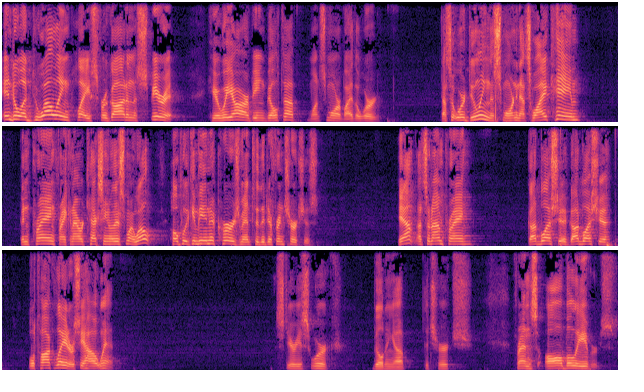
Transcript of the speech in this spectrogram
into a dwelling place for God in the Spirit here we are being built up once more by the Word. That's what we're doing this morning. That's why I came. Been praying. Frank and I were texting earlier this morning. Well, hope we can be an encouragement to the different churches. Yeah, that's what I'm praying. God bless you. God bless you. We'll talk later, see how it went. Mysterious work building up the church. Friends, all believers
